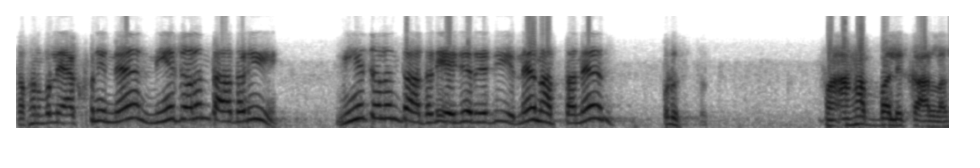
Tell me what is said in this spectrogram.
তখন বলে, এখনই নেন নিয়ে চলেন তাড়াতাড়ি, নিয়ে চলেন তাড়াতাড়ি, এই যে রেডি নেন, আত্মা নেন। প্রস্তুত। আহাব্বা লেখা আল্লাহ।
